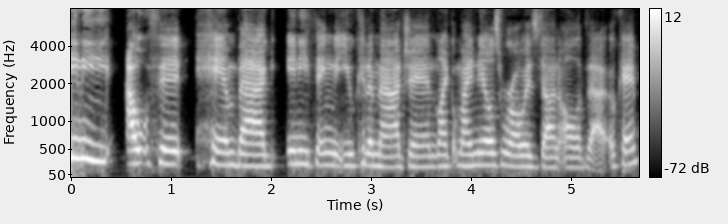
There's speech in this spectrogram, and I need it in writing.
any outfit, handbag, anything that you could imagine. Like my nails were always done, all of that. Okay.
